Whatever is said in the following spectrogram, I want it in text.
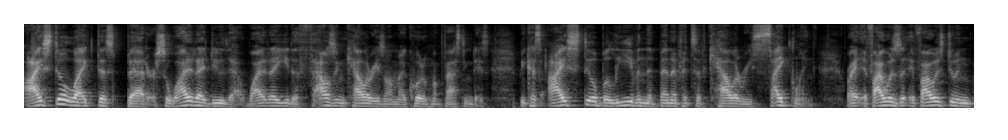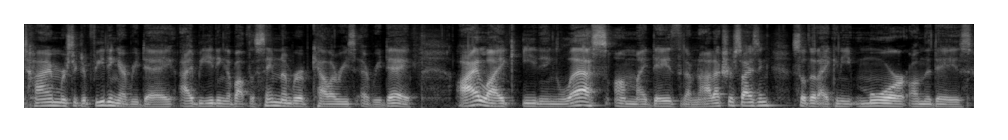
I still like this better. So why did I do that? Why did I eat a thousand calories on my quote unquote fasting days? Because I still believe in the benefits of calorie cycling, right? If I was if I was doing time restricted feeding every day, I'd be eating about the same number of calories every day. I like eating less on my days that I'm not exercising so that I can eat more on the days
